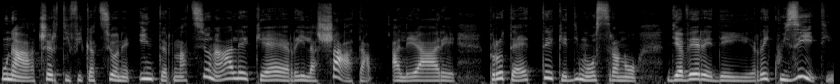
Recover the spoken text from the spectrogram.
una certificazione internazionale che è rilasciata alle aree protette che dimostrano di avere dei requisiti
